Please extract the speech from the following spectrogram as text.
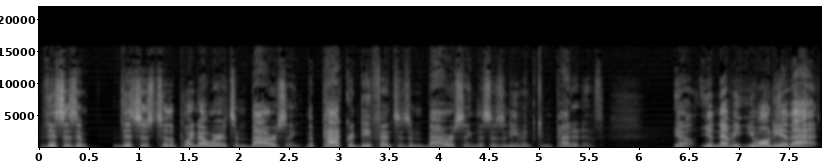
this isn't. This is to the point now where it's embarrassing. The Packer defense is embarrassing. This isn't even competitive. You know, you never, you won't hear that,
